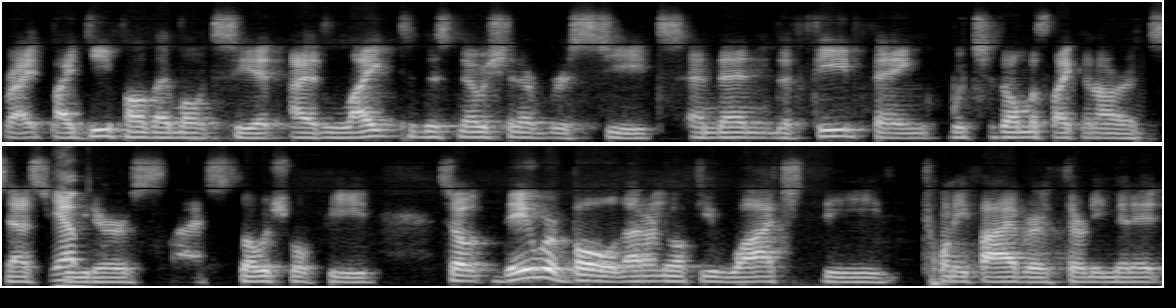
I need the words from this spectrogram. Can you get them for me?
right? By default, I won't see it. I liked this notion of receipts, and then the feed thing, which is almost like an RSS Yep. reader slash social feed. So they were bold. I don't know if you watched the 25 or 30 minute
